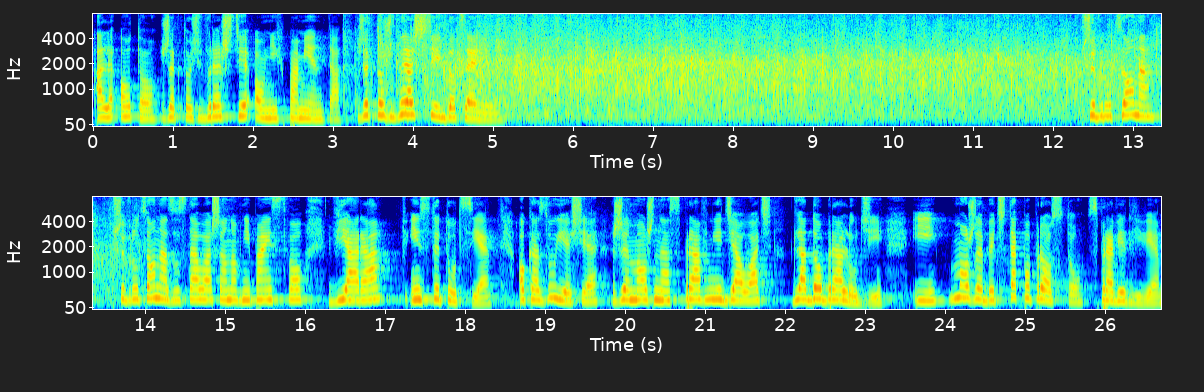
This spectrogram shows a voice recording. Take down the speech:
ale o to, że ktoś wreszcie o nich pamięta, że ktoś wreszcie ich docenił. Przywrócona, przywrócona została, Szanowni Państwo, wiara w instytucje. Okazuje się, że można sprawnie działać dla dobra ludzi i może być tak po prostu sprawiedliwie.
